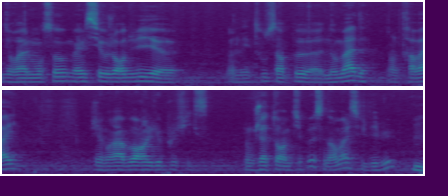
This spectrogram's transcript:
du Royal Monceau, même si aujourd'hui euh, on est tous un peu euh, nomades dans le travail, j'aimerais avoir un lieu plus fixe. Donc j'attends un petit peu, c'est normal, c'est le début. Hmm.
